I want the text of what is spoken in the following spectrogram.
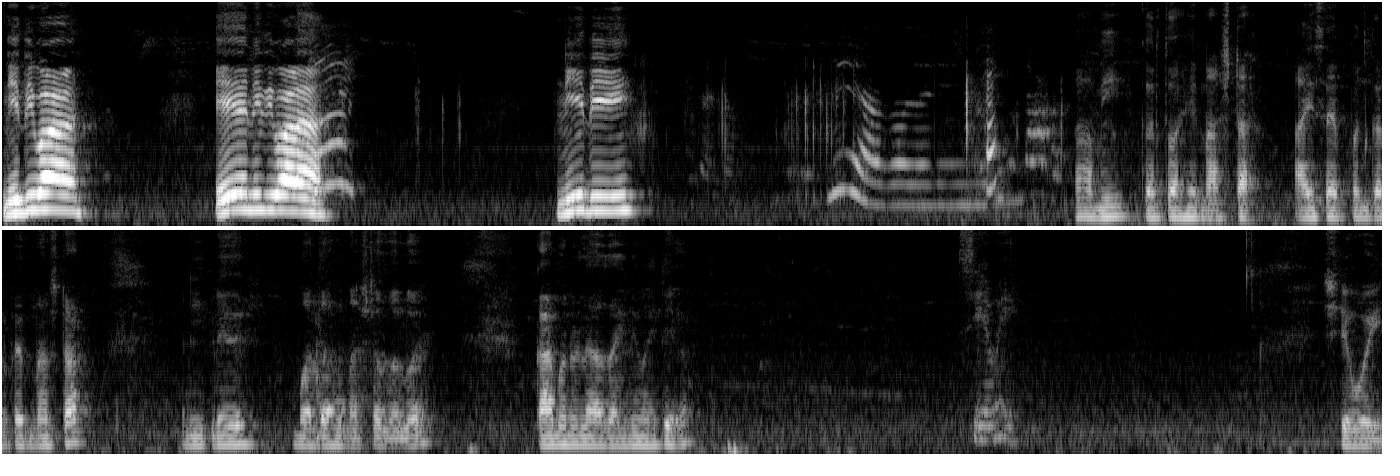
निधी बाळ ए निधी बाळा निधी. आम्ही करतो आहे नाश्ता. आई साहेब पण करतायत नाश्ता. आणि इकडे माझा हा नाश्ता चालू आहे. काय बनवलं आज आईने माहिती आहे का? शेवई शेवई.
